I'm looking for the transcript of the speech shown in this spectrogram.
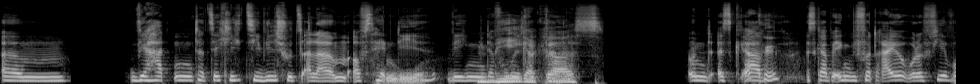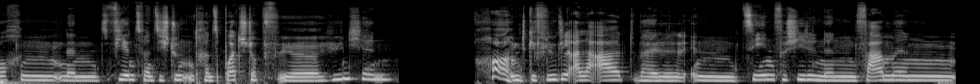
Ähm, wir hatten tatsächlich Zivilschutzalarm aufs Handy wegen der Mega Vogelgrippe. krass. Und es gab, Okay. es gab irgendwie vor drei oder vier Wochen einen 24-Stunden-Transportstopp für Hühnchen Ha. und Geflügel aller Art, weil in zehn verschiedenen Farmen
